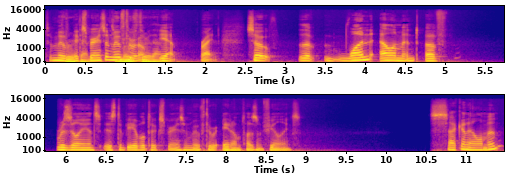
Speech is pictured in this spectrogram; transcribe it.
to move through them, experience and move, move through, through them. them. Yeah, right. So the one element of resilience is to be able to experience and move through eight unpleasant feelings. Second element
